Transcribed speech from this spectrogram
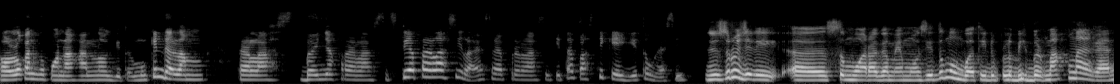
kalau lo kan keponakan lo gitu, mungkin dalam relasi banyak relasi setiap relasi lah ya setiap relasi kita pasti kayak gitu nggak sih justru jadi uh, semua ragam emosi itu membuat hidup lebih bermakna kan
